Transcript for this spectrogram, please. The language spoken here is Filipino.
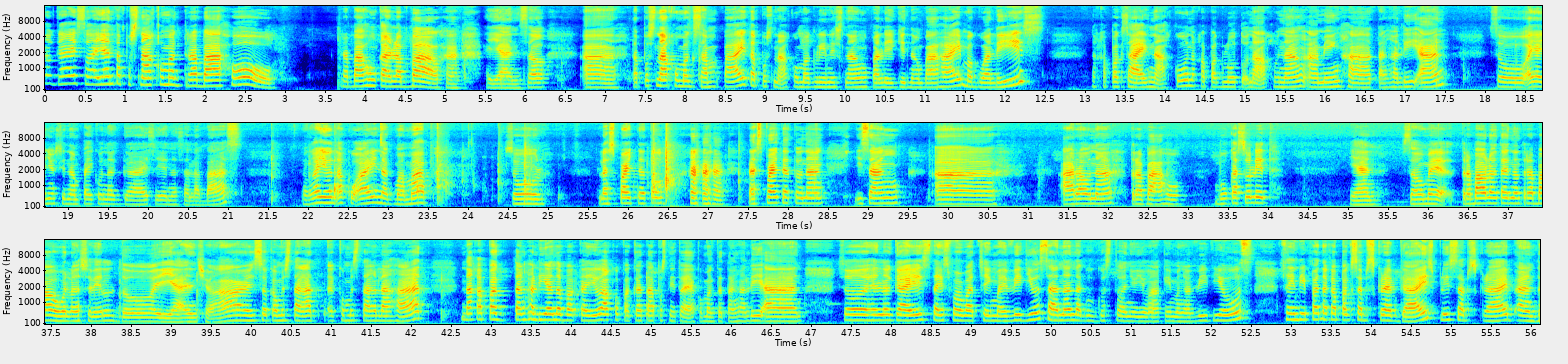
Hello guys, so ayan tapos na ako magtrabaho. Trabahong kalabaw, ha. Ayan, so ah tapos na ako magsampay, tapos na ako maglinis ng paligid ng bahay, magwalis. Nakapagsaing na ako, nakapagluto na ako ng aming ha, tanghalian. So, ayan yung sinampay ko na guys, ayan nasa labas. So, ngayon ako ay nagmamap. So, last part na to. last part na to ng isang ah, araw na trabaho. Bukas ulit. Yan. So, may trabaho lang tayo ng trabaho, walang sweldo. Ayan, char. So, kamusta, at, uh, kamusta ang lahat? Nakapagtanghalian na ba kayo? Ako pagkatapos nito ay ako magtatanghalian. So, hello guys. Thanks for watching my video. Sana nagugustuhan nyo yung aking mga videos. Sa hindi pa nakapag-subscribe guys, please subscribe and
